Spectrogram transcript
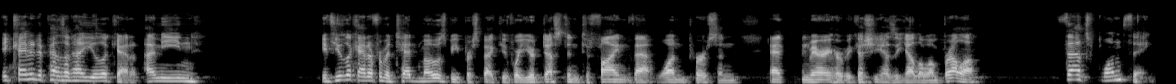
It kind of depends on how you look at it. I mean, if you look at it from a Ted Mosby perspective, where you're destined to find that one person and marry her because she has a yellow umbrella, that's one thing.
